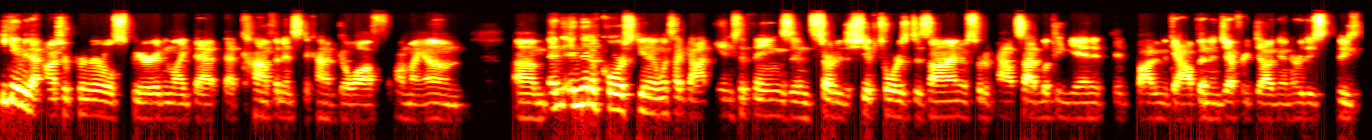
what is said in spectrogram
he gave me that entrepreneurial spirit and like that that confidence to kind of go off on my own. Um, and and then of course, you know, once I got into things and started to shift towards design, I was sort of outside looking in at, at Bobby McAlpine and Jeffrey Dungan, or these these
